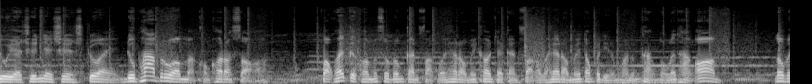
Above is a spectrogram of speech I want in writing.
ดูอย่าชื้นอย่าชื้นด้วย ดูภาพรวมของคอรสอ บอกให้เกิดความรู้สึกร่วมกันฝากไว้ให้เราไม่เข้าใจกันฝากเอาไว้ให้เราไม่ต้องปฏิบัติมันทั้งทางตรงและทางอ้อมโลกใบ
